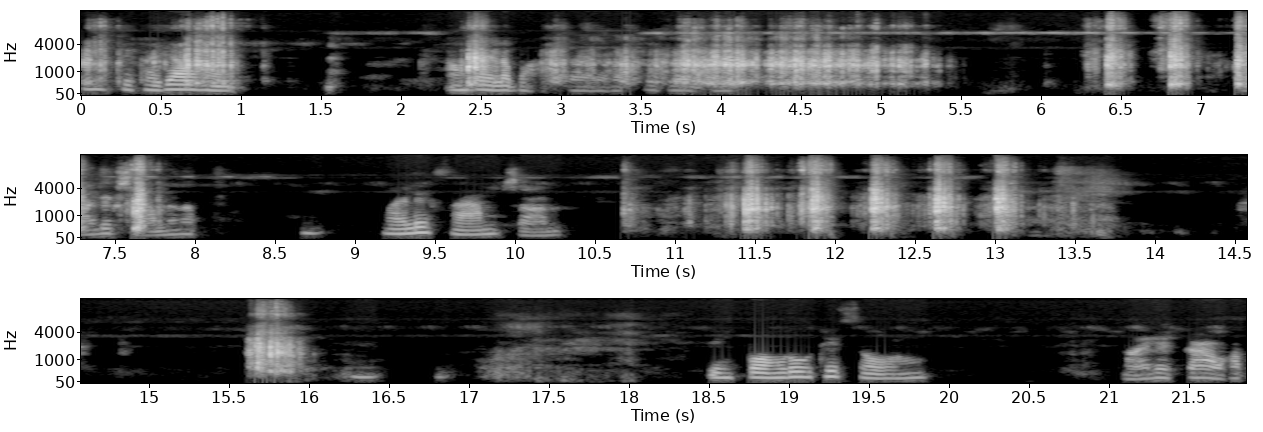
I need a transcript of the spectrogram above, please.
นี่สิเขย่าให้เอาได้แล้วบ่ได้นะครับลูกแรกครับหมายเลขสามนะครับ หมายเลขสามสาม ปิ งปองลูกที่สองหมายเลขเก้าครับ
